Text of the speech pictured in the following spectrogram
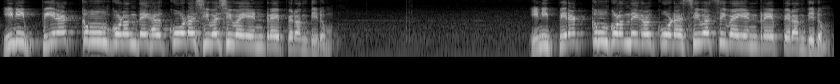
இனி பிறக்கும் குழந்தைகள் கூட சிவசிவ என்றே பிறந்திடும். இனி பிறக்கும் குழந்தைகள் கூட சிவசிவ என்றே பிறந்திடும்.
